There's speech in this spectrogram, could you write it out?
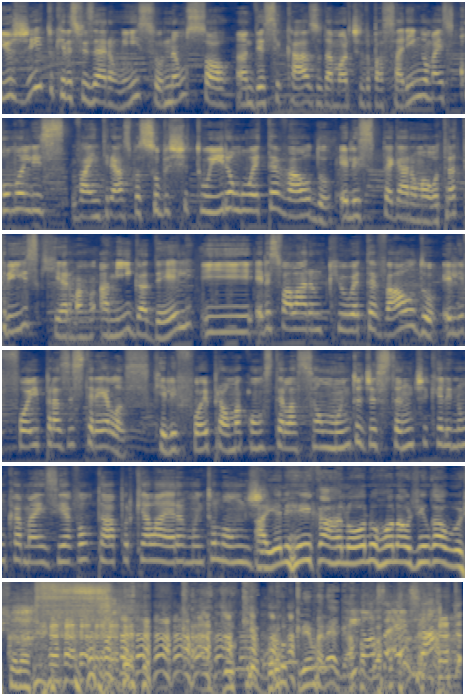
E o jeito que eles fizeram isso, não só ah, desse caso da morte do passarinho, mas como eles, vai entre aspas, substituíram o Etevaldo. Eles pegaram uma outra atriz que era uma amiga dele e eles falaram que o Etevaldo, ele foi pras estrelas, que ele foi pra uma constelação muito distante que ele nunca mais ia voltar porque ela era muito longe. Aí ele reencarnou no Ronaldinho Gaúcho, né? Cara, Joe quebrou o clima legal. Nossa, agora. exato!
